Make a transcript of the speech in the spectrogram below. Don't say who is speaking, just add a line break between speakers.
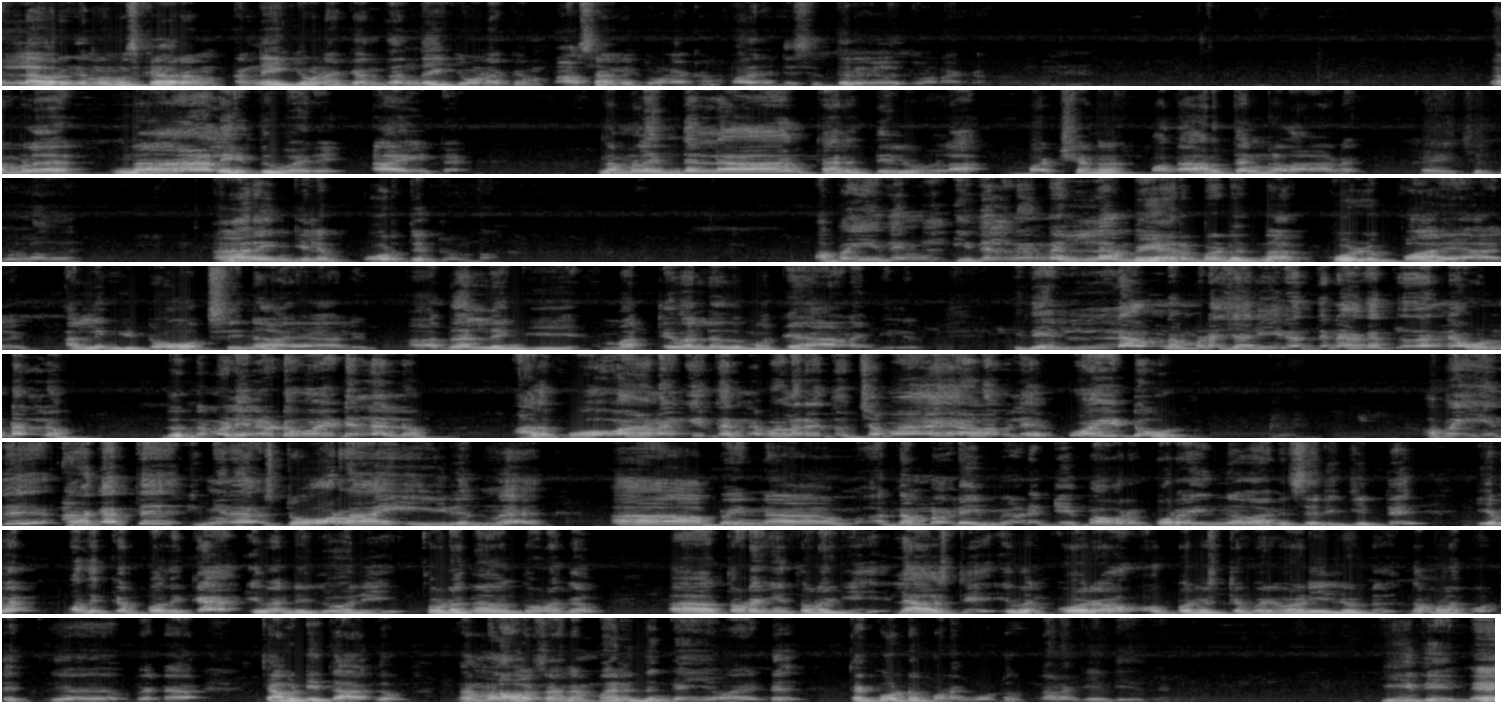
எல்லாருக்கும் நமஸ்காரம் அன்னைக்கு வணக்கம் தந்தைக்கு வணக்கம் ஆசானுக்கு வணக்கம் பதினெட்டு சித்தர்களுக்கு வணக்கம் നമ്മള് നാളിതുവരെ ആയിട്ട് നമ്മൾ എന്തെല്ലാം തരത്തിലുള്ള ഭക്ഷണ പദാർത്ഥങ്ങളാണ് കഴിച്ചിട്ടുള്ളത് ആരെങ്കിലും ഓർത്തിട്ടുണ്ടോ അപ്പൊ ഇതിൽ ഇതിൽ നിന്നെല്ലാം വേർപെടുന്ന കൊഴുപ്പായാലും അല്ലെങ്കിൽ ടോക്സിൻ ആയാലും അതല്ലെങ്കിൽ മറ്റു വല്ലതുമൊക്കെ ആണെങ്കിലും ഇതെല്ലാം നമ്മുടെ ശരീരത്തിനകത്ത് തന്നെ ഉണ്ടല്ലോ. ഇതൊന്നും വെളിയിലോട്ട് പോയിട്ടില്ലല്ലോ. അത് പോവാണെങ്കിൽ തന്നെ വളരെ തുച്ഛമായ അളവിലെ പോയിട്ടുള്ളൂ. അപ്പൊ ഇത് അകത്ത് ഇങ്ങനെ സ്റ്റോറായി ഇരുന്ന് പിന്നെ നമ്മളുടെ ഇമ്മ്യൂണിറ്റി പവർ കുറയുന്നതനുസരിച്ചിട്ട് ഇവൻ പതുക്കെ പതുക്കെ ഇവന്റെ ജോലി തുടങ്ങാൻ തുടങ്ങും. തുടങ്ങി തുടങ്ങി ലാസ്റ്റ് ഇവൻ ഓരോ കൊനിഷ്ഠ പരിപാടിയിലോട്ട് നമ്മളെ കൊണ്ട് പിന്നെ ചവിട്ടി നമ്മൾ അവസാനം മരുന്നും കയ്യുമായിട്ട് തെക്കോട്ടും വടക്കോട്ടും നടക്കേണ്ടി വരും ഇതിന്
